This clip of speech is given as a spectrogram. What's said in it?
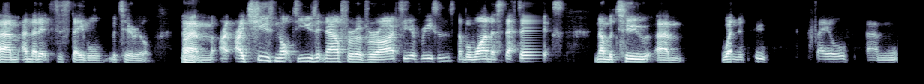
um, and that it's a stable material. Right. Um, I, I, choose not to use it now for a variety of reasons. Number one, aesthetics. Number two, um, when the tooth fails, um,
